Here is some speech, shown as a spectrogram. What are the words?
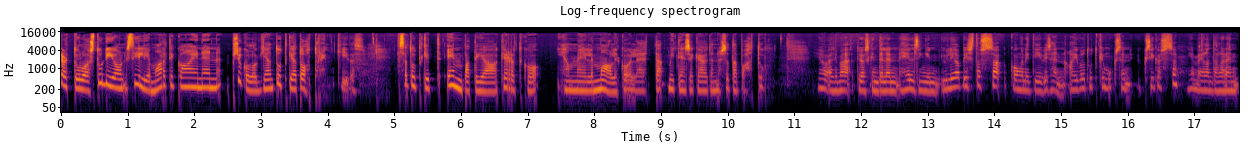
Tervetuloa studioon Silja Martikainen, psykologian tutkijatohtori. Kiitos. Sä tutkit empatiaa. Kerrotko ihan meille maallikoille, että miten se käytännössä tapahtuu? Joo, eli mä työskentelen Helsingin yliopistossa kognitiivisen aivotutkimuksen yksikössä ja meillä on tällainen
